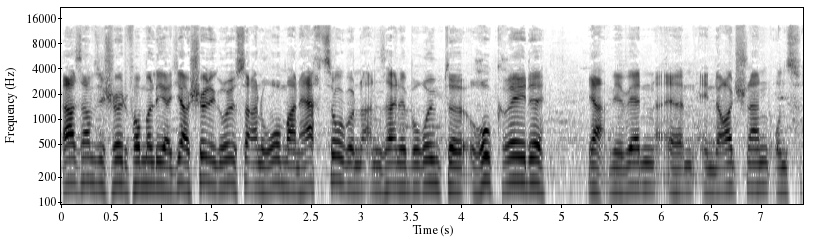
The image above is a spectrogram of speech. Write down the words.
Das haben Sie schön formuliert. Ja, schöne Grüße an Roman Herzog und an seine berühmte Ruckrede. Ja, wir werden ähm, in Deutschland uns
